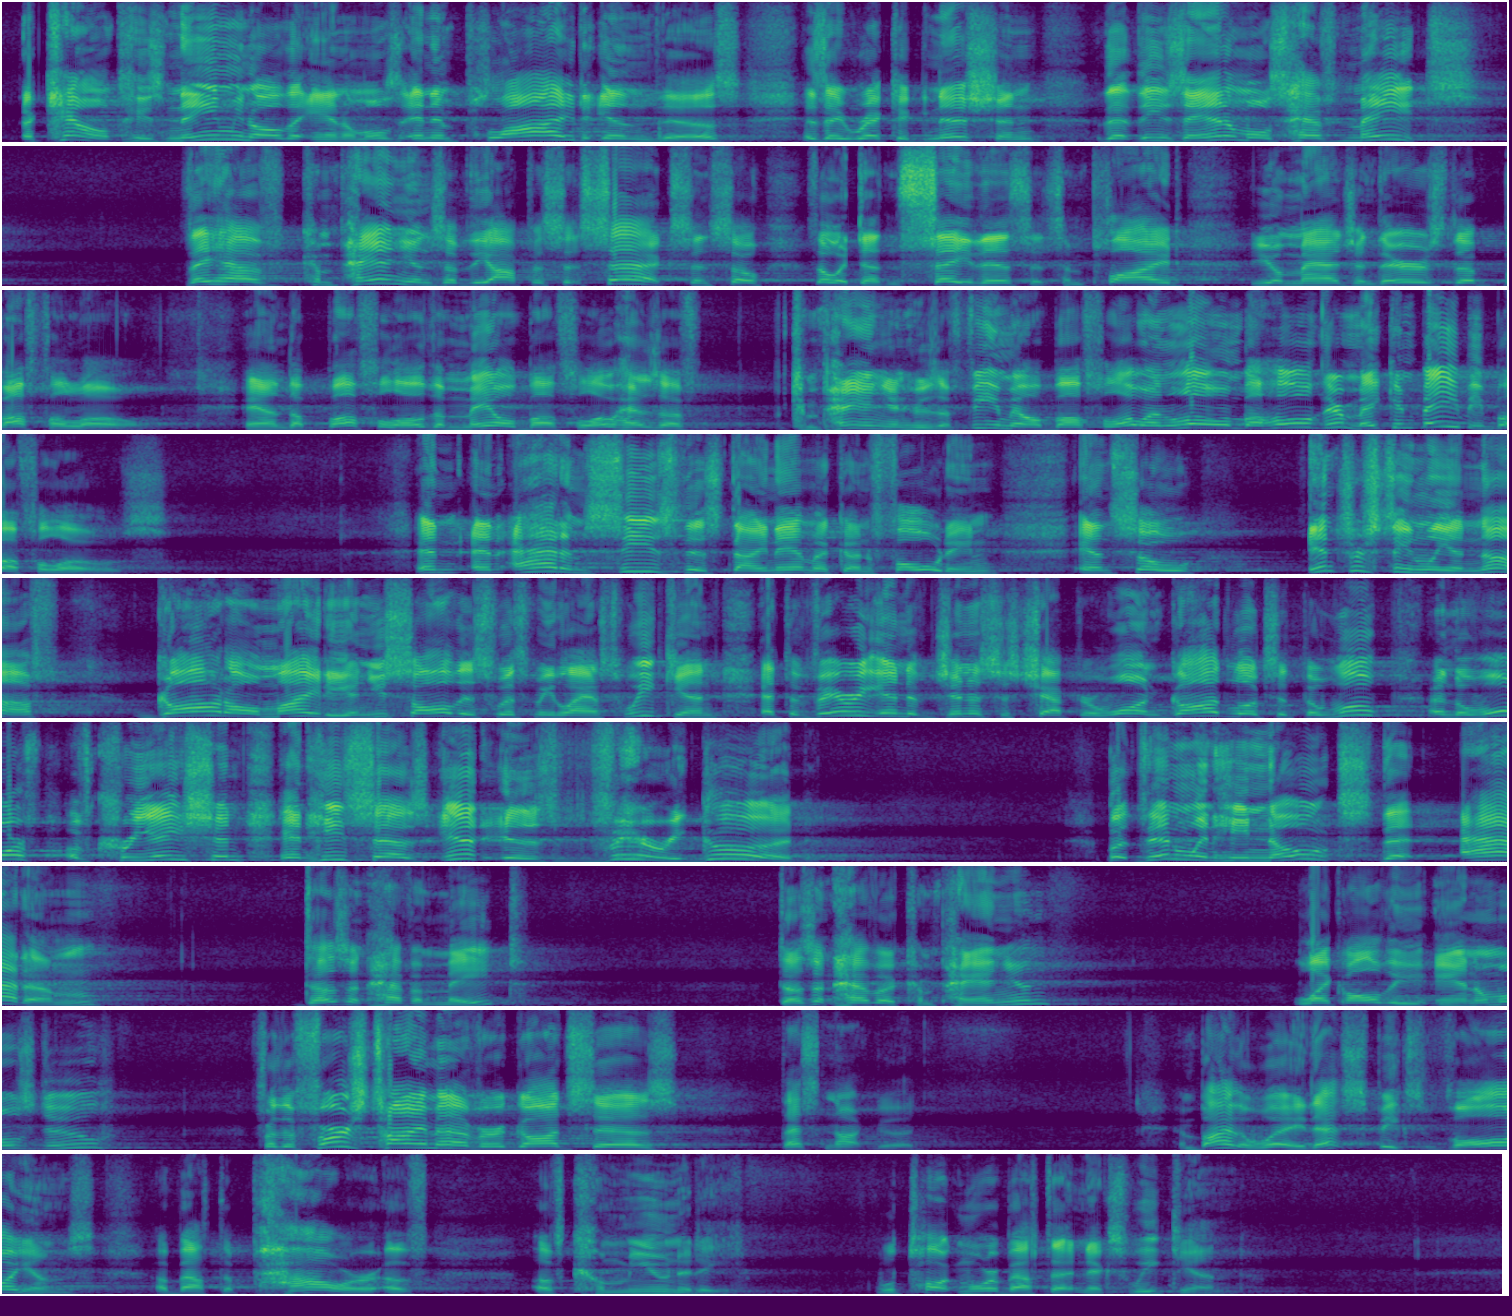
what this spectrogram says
account, he's naming all the animals, and implied in this is a recognition that these animals have mates. They have companions of the opposite sex. And so, though it doesn't say this, it's implied. You imagine there's the buffalo. And the buffalo, the male buffalo, has a companion who's a female buffalo. And lo and behold, they're making baby buffaloes. And, and Adam sees this dynamic unfolding. And so, interestingly enough, God Almighty, and you saw this with me last weekend, at the very end of Genesis chapter 1, God looks at the whoop and the wharf of creation and he says, It is very good. But then when he notes that Adam doesn't have a mate, doesn't have a companion, like all the animals do, for the first time ever, God says, That's not good. And by the way, that speaks volumes about the power of, of community. We'll talk more about that next weekend.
